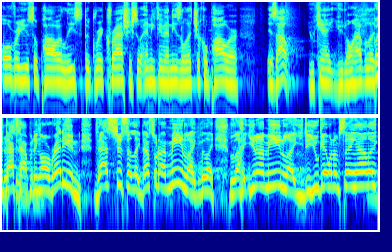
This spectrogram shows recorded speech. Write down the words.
overuse of power leads to the grid crashing. So anything that needs electrical power is out. You can't. You don't have electricity. But that's happening already, and that's just a, like that's what I mean. Like, like, like, you know what I mean? Like, do you get what I'm saying, Alec?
